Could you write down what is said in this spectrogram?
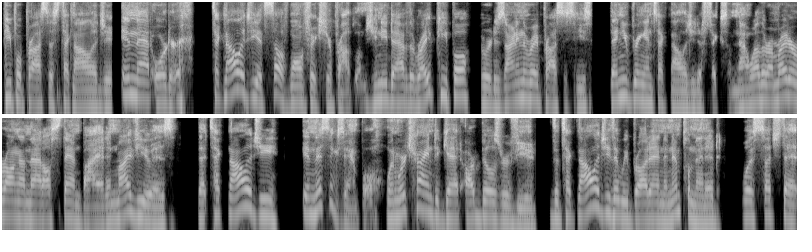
People, process, technology in that order. Technology itself won't fix your problems. You need to have the right people who are designing the right processes. Then you bring in technology to fix them. Now, whether I'm right or wrong on that, I'll stand by it. And my view is that technology in this example, when we're trying to get our bills reviewed, the technology that we brought in and implemented was such that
